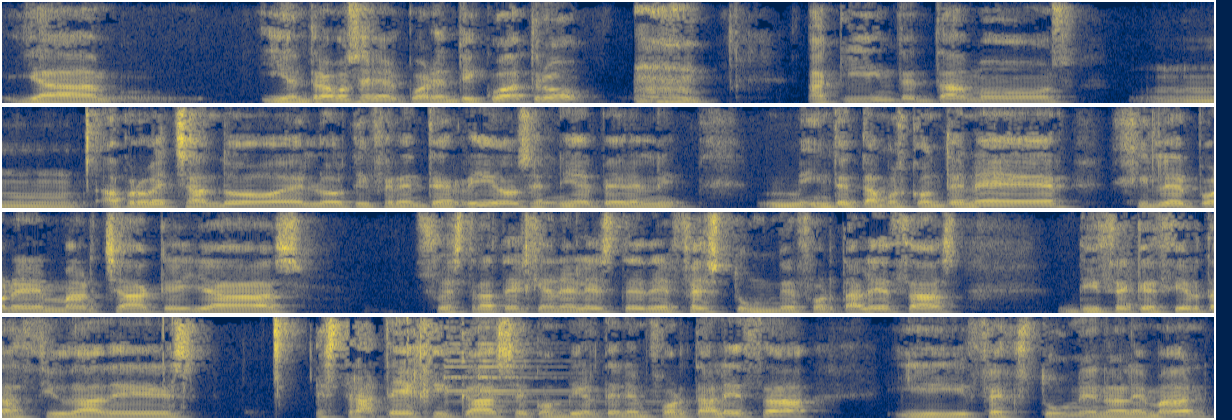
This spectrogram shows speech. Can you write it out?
ya. Y entramos en el 44. Aquí intentamos. Mm, aprovechando los diferentes ríos, el Nieper, intentamos contener. Hitler pone en marcha aquellas. su estrategia en el este de Festung de fortalezas dice que ciertas ciudades estratégicas se convierten en fortaleza y Festun en alemán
